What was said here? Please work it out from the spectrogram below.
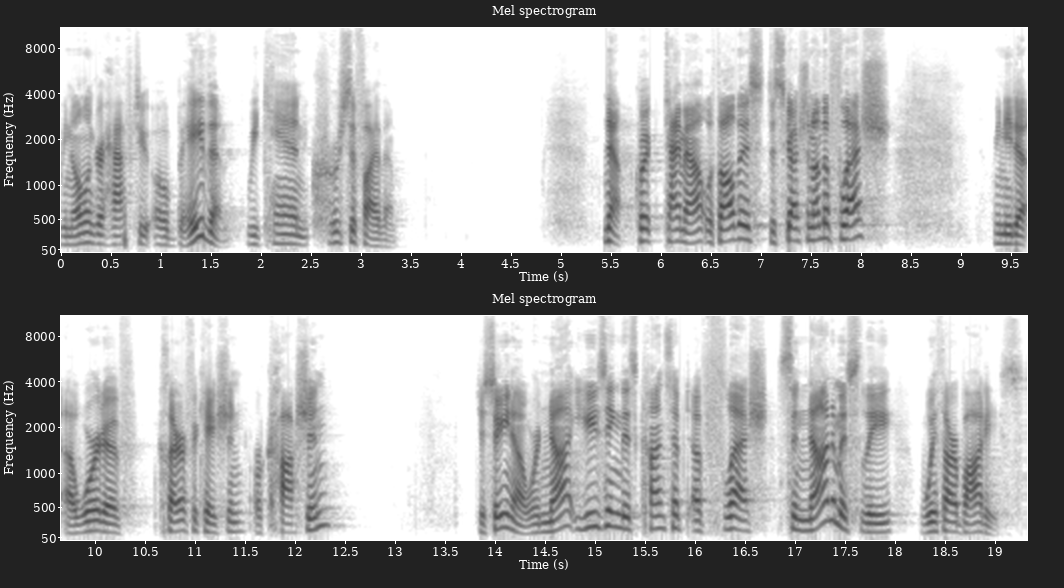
we no longer have to obey them, we can crucify them. Now, quick timeout. With all this discussion on the flesh, we need a, a word of clarification or caution. Just so you know, we're not using this concept of flesh synonymously with our bodies.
